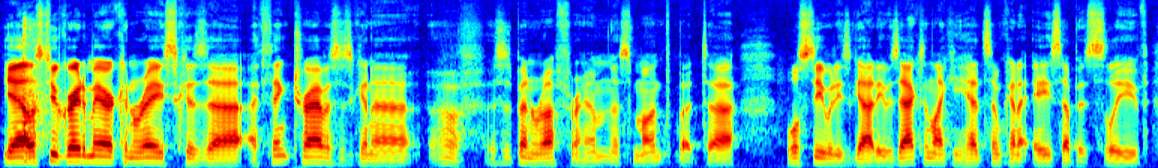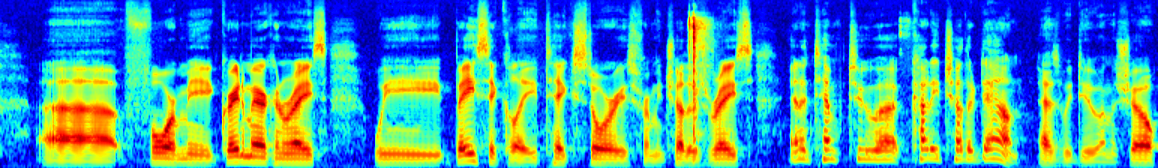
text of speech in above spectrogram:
Yeah, let's do Great American Race because uh, I think Travis is gonna. Oh, this has been rough for him this month, but uh, we'll see what he's got. He was acting like he had some kind of ace up his sleeve uh, for me. Great American Race. We basically take stories from each other's race and attempt to uh, cut each other down, as we do on the show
